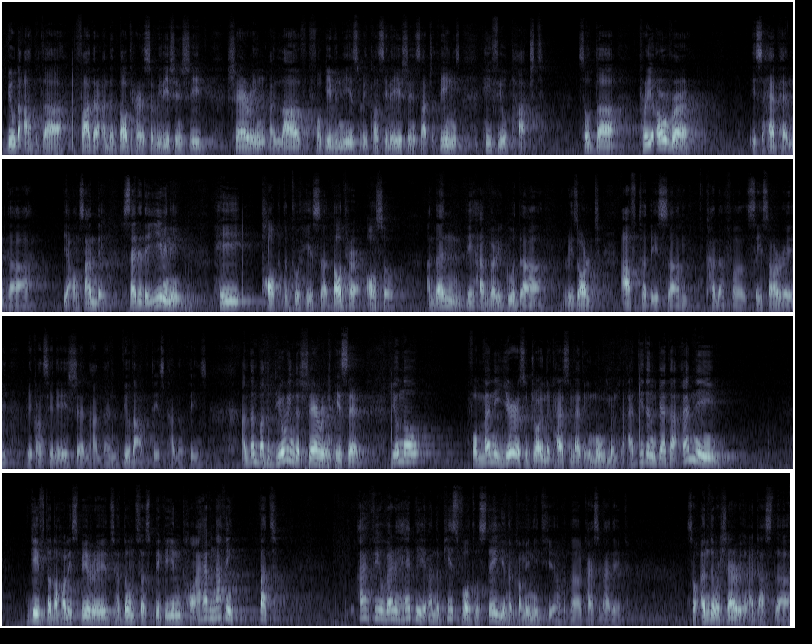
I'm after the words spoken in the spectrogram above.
build up the father and the daughter's relationship, sharing and love, forgiveness, reconciliation, such things. He feel touched. So the prayer over is happened uh, yeah, on Sunday. Saturday evening, he talked to his uh, daughter also, and then they have very good uh, result after this um, kind of uh, say sorry, reconciliation, and then build up these kind of things. And then, but during the sharing, he said, you know, for many years during the charismatic movement, I didn't get any gift of the Holy Spirit. I don't speak in tongue. I have nothing, but I feel very happy and peaceful to stay in the community of the charismatic. So under sharing, I just uh,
